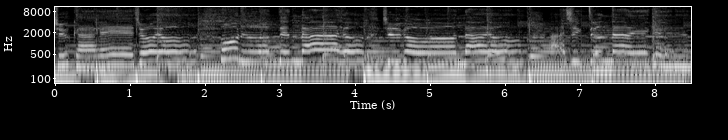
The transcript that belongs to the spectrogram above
축하해줘요. 오늘 어땠나요? 즐거웠나요? 아직도 나에게는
